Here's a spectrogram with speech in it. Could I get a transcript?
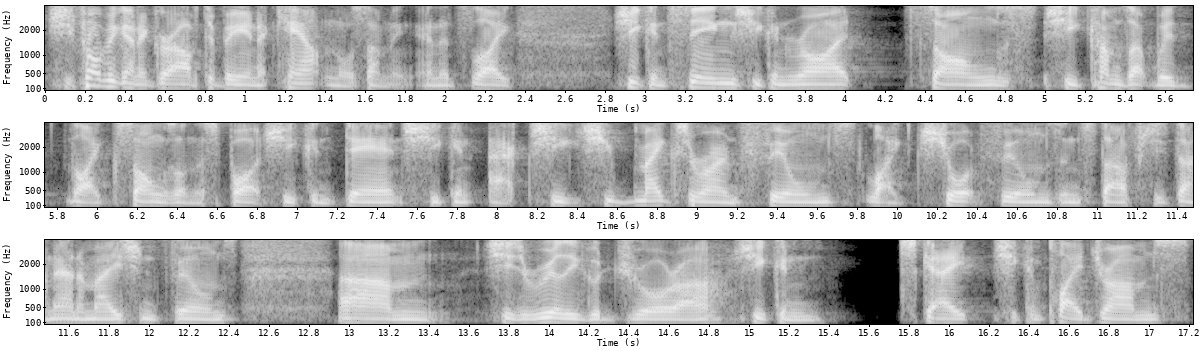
she's probably going to grow up to be an accountant or something, and it's like she can sing, she can write songs, she comes up with like songs on the spot, she can dance, she can act, she she makes her own films, like short films and stuff. She's done animation films. Um, she's a really good drawer. She can skate, she can play drums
